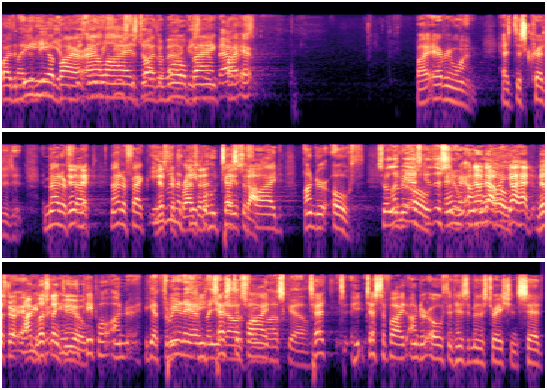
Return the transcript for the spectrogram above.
by the By the media, media, by our because they refuse to allies, by the World Bank, by, e- by everyone has discredited. Matter of Dude, fact, matter of fact, Mr. even the President, people who testified under oath. So let under me ask you this, under- No, no, oath. go ahead, Mr. I'm listening to even the you. people under. He got three and a half he million dollars from testified- Moscow. te- he testified under oath in his administration, said,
